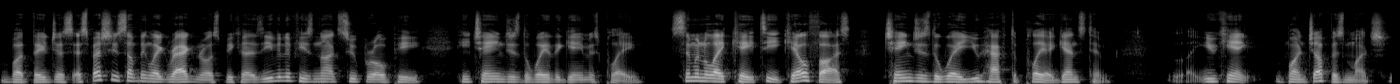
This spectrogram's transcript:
but they just especially something like ragnaros because even if he's not super op he changes the way the game is played Similar like KT, Kael'thas changes the way you have to play against him. You can't bunch up as much.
